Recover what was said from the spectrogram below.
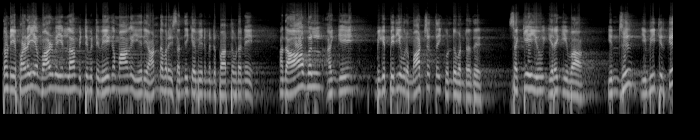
தன்னுடைய பழைய வாழ்வையெல்லாம் விட்டுவிட்டு வேகமாக ஏறி ஆண்டவரை சந்திக்க வேண்டும் என்று பார்த்தவுடனே அந்த ஆவல் அங்கே மிகப்பெரிய ஒரு மாற்றத்தை கொண்டு வந்தது. சக்கேயு இறங்கி வா. இன்று இவ்வீட்டிற்கு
